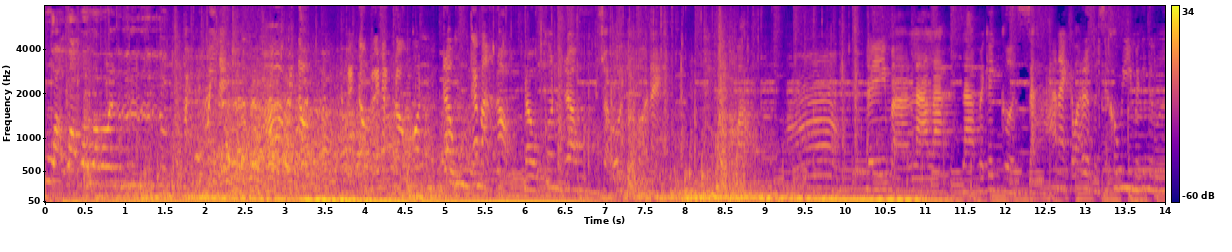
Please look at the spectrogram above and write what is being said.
wow wow wow wow mày mày đấy à, cái đầu cái đầu đấy là đầu con rồng các bạn ạ đầu con rồng trời ơi cửa này wow. à, đây mà là là là mấy cái cửa giả này các bạn ơi mình sẽ không đi mấy cái đường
